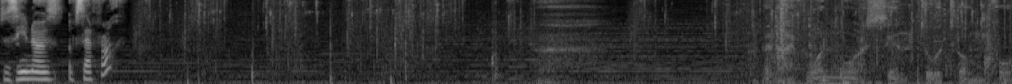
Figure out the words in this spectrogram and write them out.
Does he know of Sephiroth? Then I've one more sin to atone for.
